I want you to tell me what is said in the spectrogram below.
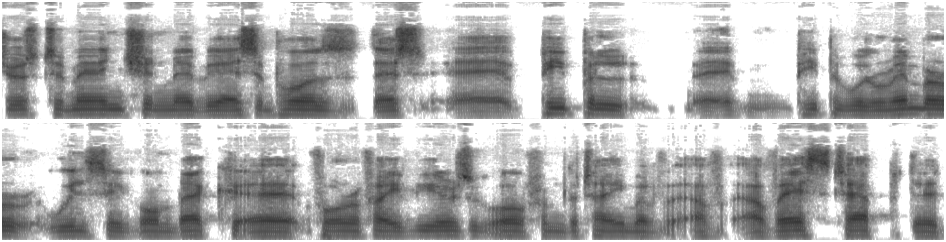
just to mention maybe I suppose that uh, people uh, people will remember, we'll say going back uh, four or five years ago from the time of, of, of STAP, the,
